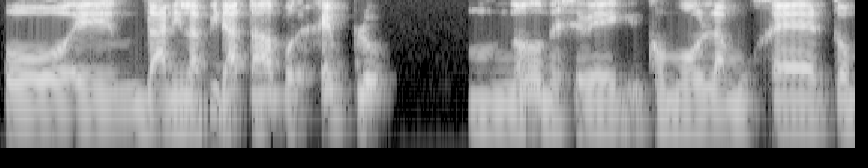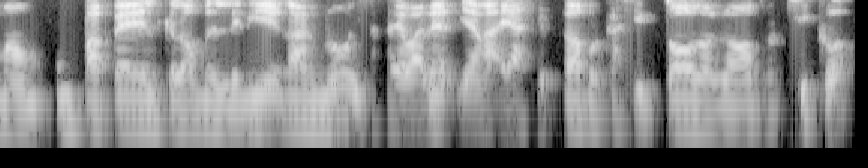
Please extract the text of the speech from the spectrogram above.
o en Dani la Pirata, por ejemplo, ¿no? Donde se ve como la mujer toma un, papel que los hombres le niegan, ¿no? Y se hace de valer, y además es aceptada por casi todos los otros chicos.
